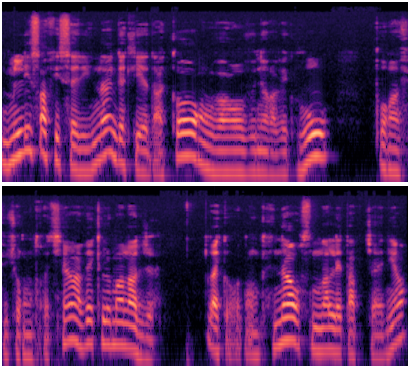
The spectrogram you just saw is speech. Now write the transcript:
ملي صافي سالينا قالت لي d'accord, on va revenir avec vous pour un futur entretien avec le manager. D'accord, donc هنا وصلنا ليتاب الثانية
